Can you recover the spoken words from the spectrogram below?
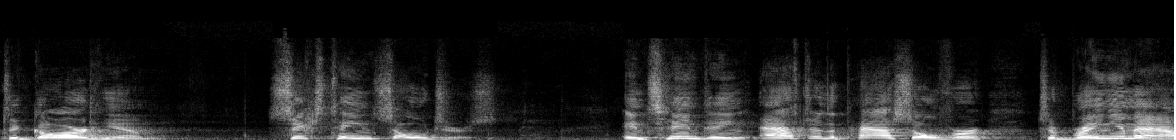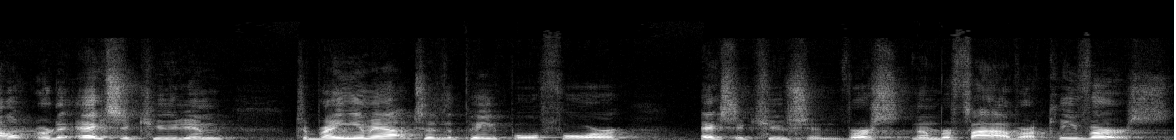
to guard him 16 soldiers, intending after the Passover to bring him out or to execute him, to bring him out to the people for execution. Verse number five, our key verse.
